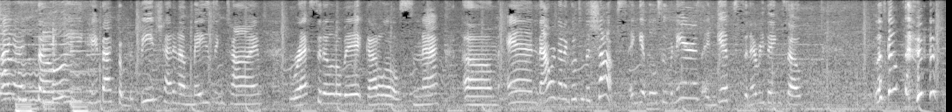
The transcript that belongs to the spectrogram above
Hi guys, so we came back from the beach, had an amazing time, rested a little bit, got a little snack, um, and now we're gonna go to the shops and get little souvenirs and gifts and everything. So let's go.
